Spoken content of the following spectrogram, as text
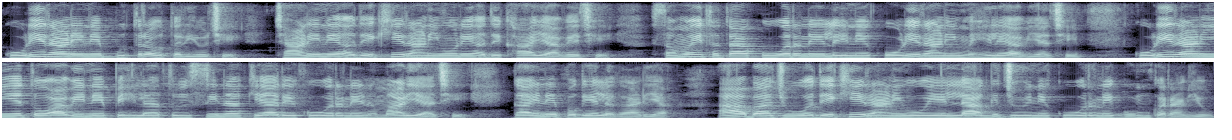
કોળી રાણીને પુત્ર ઉતર્યો છે. જાણીને અદેખી રાણીઓને અદેખાઈ આવે છે. સમય થતાં કુંવરને લઈને કોળી રાણી મહેલે આવ્યા છે. કોળી રાણીએ તો આવીને પહેલાં તુલસીના ક્યારે કુંવરને નમાડ્યા છે, ગાયને પગે લગાડ્યા. આ બાજુ અદેખી રાણીઓએ લાગ જોઈને કુંવરને ગુમ કરાવ્યો.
